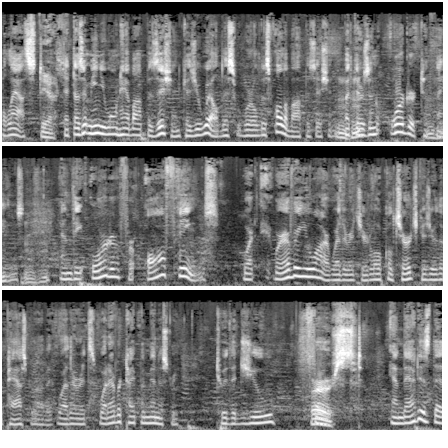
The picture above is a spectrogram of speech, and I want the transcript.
blessed. Yes. That doesn't mean you won't have opposition, because you will. This world is full of opposition. But Mm-hmm. there's an order to mm-hmm. things. Mm-hmm. And the order for all things, what, wherever you are, whether it's your local church, because you're the pastor of it, whether it's whatever type of ministry, to the Jew first. And that is the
